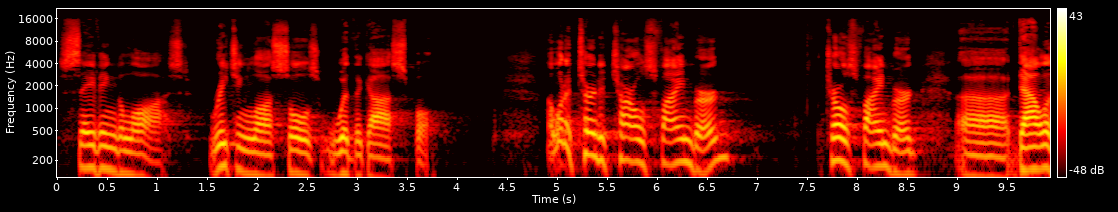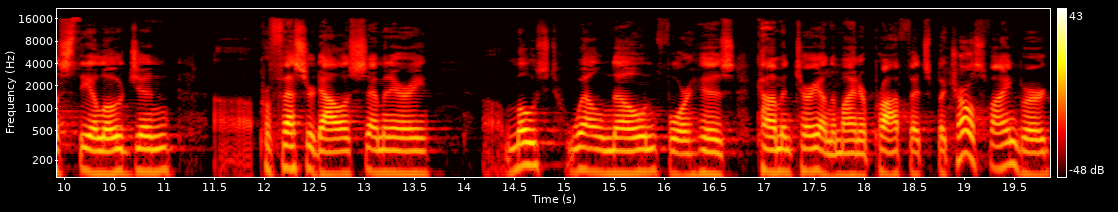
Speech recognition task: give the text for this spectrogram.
saving the lost, reaching lost souls with the gospel. I want to turn to Charles Feinberg. Charles Feinberg, uh, Dallas theologian, uh, professor, Dallas Seminary, most well known for his commentary on the minor prophets. But Charles Feinberg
